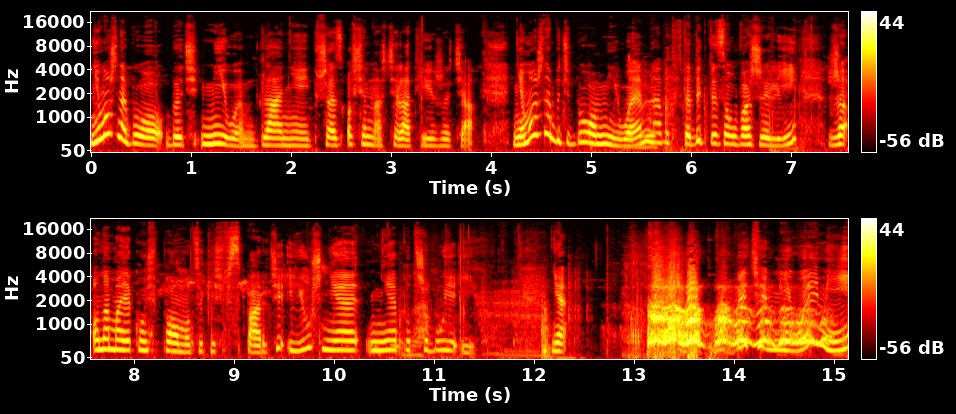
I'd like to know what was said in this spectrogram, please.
Nie można było być miłym dla niej przez 18 lat jej życia. Nie można być było miłym nawet wtedy, gdy zauważyli, że ona ma jakąś pomoc, jakieś wsparcie i już nie, nie potrzebuje ich. Nie. Bycie miłymi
